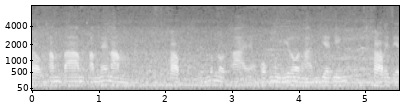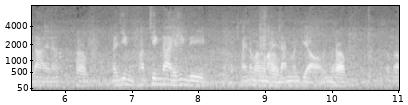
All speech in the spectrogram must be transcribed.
ครับทำตามคำแนะนำครับถึงกำหนดถ่ายหกหมื่นกิโลถ่ายเกียร์ทิ้งครับอย่าไปเสียดายนะครับถ้ายิ่งพัดชิ่งได้ก็ยิ่งดี ใช้น้ำมันใหม่ครับดันมันเกียร์ออกไปหมดครับ แล้วก็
